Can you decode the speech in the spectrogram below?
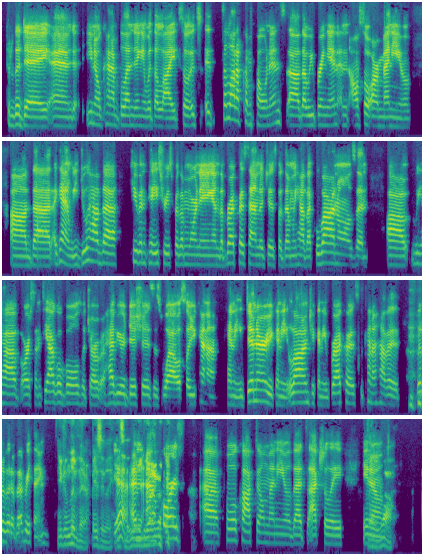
through the day and you know kind of blending it with the light. So it's it's a lot of components uh, that we bring in and also our menu uh, that again we do have the cuban pastries for the morning and the breakfast sandwiches but then we have the cubanos and uh, we have our santiago bowls which are heavier dishes as well. So you kind of can eat dinner, you can eat lunch, you can eat breakfast. We kind of have a little bit of everything. You can live there, basically. Yeah, and, and of course, a full cocktail menu that's actually, you know, oh,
